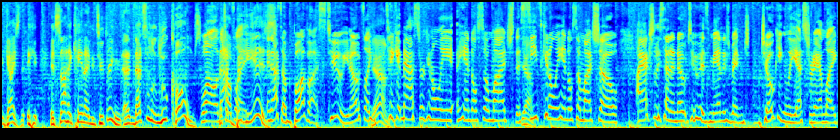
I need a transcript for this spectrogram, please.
uh, "Guys, it's not a K ninety two three. That's Luke Combs. well, that's, how big he is, And that's above us, too. You know, it's like Yeah. Ticketmaster can only handle so much, the Yeah. seats can only handle so much. So I actually sent a note to his management j- jokingly yesterday. I'm like,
